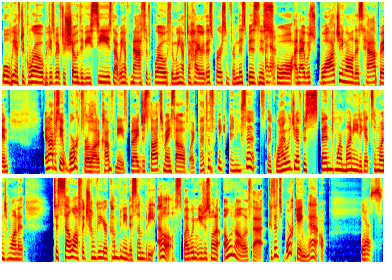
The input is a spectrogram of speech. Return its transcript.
well, we have to grow because we have to show the VCs that we have massive growth and we have to hire this person from this business school. And I was watching all this happen. And obviously it worked for a lot of companies, but I just thought to myself, like, that doesn't make any sense. Like, why would you have to spend more money to get someone to want to to sell off a chunk of your company to somebody else? Why wouldn't you just want to own all of that? Because it's working now. Yes.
